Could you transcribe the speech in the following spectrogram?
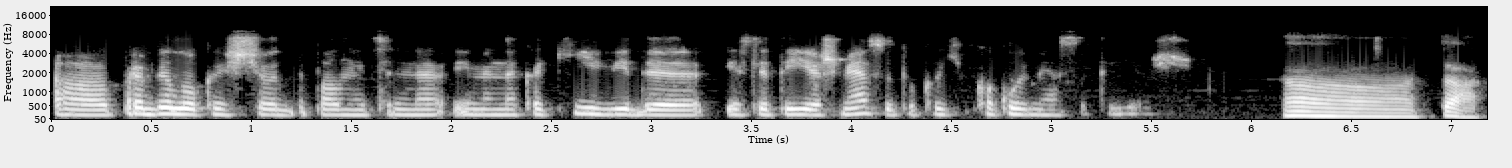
а, про белок еще дополнительно. Именно какие виды, если ты ешь мясо, то каки- какое мясо ты ешь? А, так,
